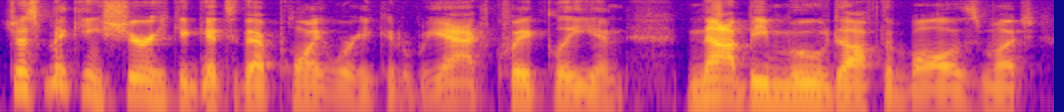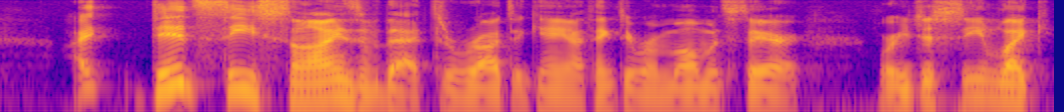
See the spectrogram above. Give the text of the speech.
just making sure he could get to that point where he could react quickly and not be moved off the ball as much did see signs of that throughout the game. I think there were moments there where he just seemed like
